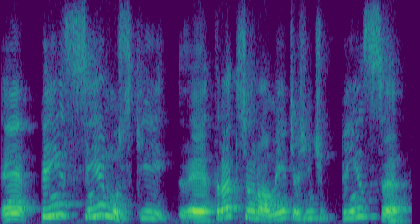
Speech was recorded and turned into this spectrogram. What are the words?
É, pensemos que, é, tradicionalmente, a gente pensa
